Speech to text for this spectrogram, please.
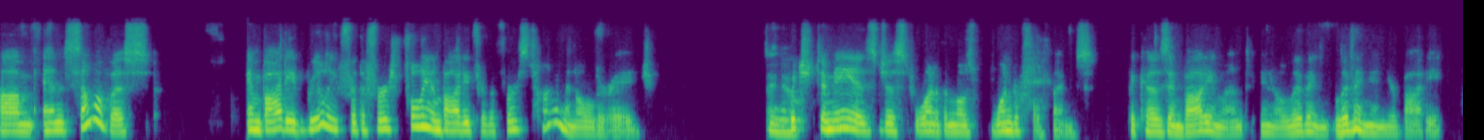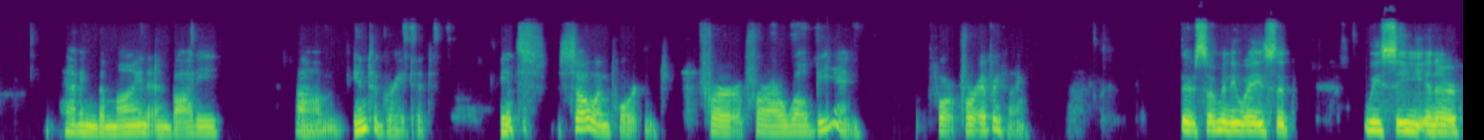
um, and some of us embodied really for the first, fully embodied for the first time in older age. I know. Which to me is just one of the most wonderful things because embodiment, you know, living living in your body, having the mind and body um, integrated, it's so important for for our well-being, for for everything. There's so many ways that we see in our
